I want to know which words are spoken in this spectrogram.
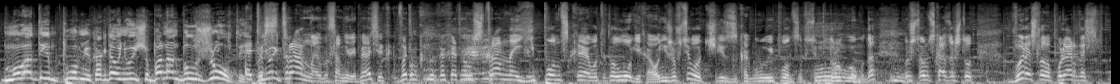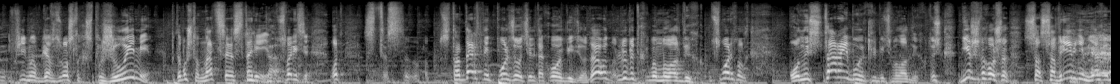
молодым помню, когда у него еще банан был желтый. Это Понимаете? странно, на самом деле, понимаете? В этом какая-то ну, странная японская вот эта логика. У них же все вот через, как бы, у японцев все по-другому, да? Потому что там сказано, что вот выросла популярность фильмов для взрослых с пожилыми, потому что нация стареет. Ну, смотрите, вот ст- ст- стандартный пользователь такого видео, да, он любит как бы молодых. Он смотрит, он, он и старый будет любить молодых. То есть нет же такого, что со, со временем я как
